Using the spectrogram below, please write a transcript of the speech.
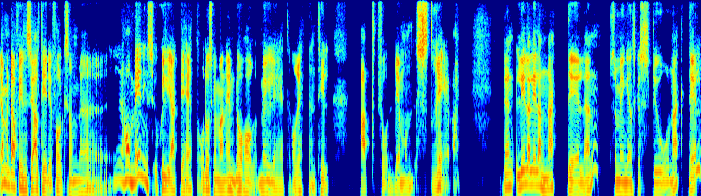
Ja, men där finns ju alltid folk som eh, har meningsskiljaktigheter och då ska man ändå ha möjligheten och rätten till att få demonstrera. Den lilla, lilla nackdelen, som är en ganska stor nackdel,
